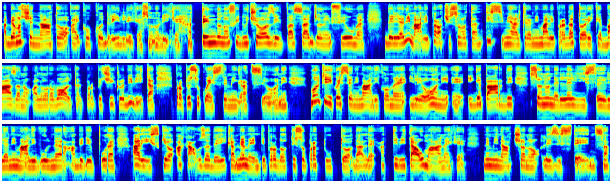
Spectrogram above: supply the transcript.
Abbiamo accennato ai coccodrilli che sono lì, che attendono fiduciosi il passaggio nel fiume degli animali, però ci sono tantissimi altri animali predatori che basano a loro volta il proprio ciclo di vita proprio su queste migrazioni. Molti di questi animali, come i leoni e i ghepardi, sono nelle liste degli animali vulnerabili oppure a rischio a causa dei cambiamenti prodotti soprattutto dalle attività umane che ne minacciano l'esistenza.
